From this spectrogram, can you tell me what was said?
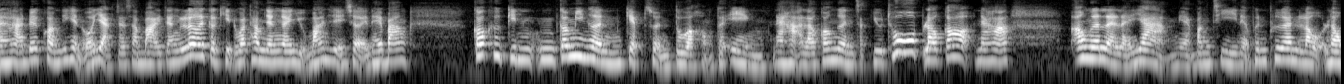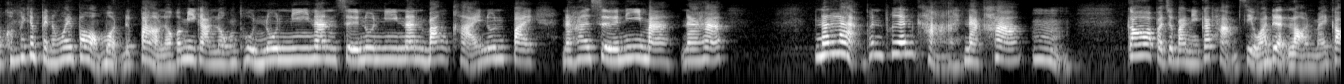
นะคะ ด้วยความที่เห็นว่าอยากจะสบายจังเลยก็คิดว่าทำยังไงอยู่บ้านเฉยๆได้บ้าง ก็คือกินก็มีเงินเก็บส่วนตัวของตัวเองนะคะ แล้วก็เงินจาก YouTube แล้วก็นะคะ เอาเงินหลาย ๆ อย่างเนี่ยบางทีเนี่ยเพื่อน ๆ เราเราก็ไม่จำเป็นต้องไว้บอกหมดหรือเปล่า เราก็มีการลงทุนนู่นนี่นั่น ซื้อนู่นนี่นั่นบ้างขายนู่นไปนะคะซื้อนี่มานะคะนั่นแหละเพื่อน ๆ ขานะคะ อืมก็ปัจจุบันนี้ก็ถามสิว่าเดือดร้อนไหมก็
